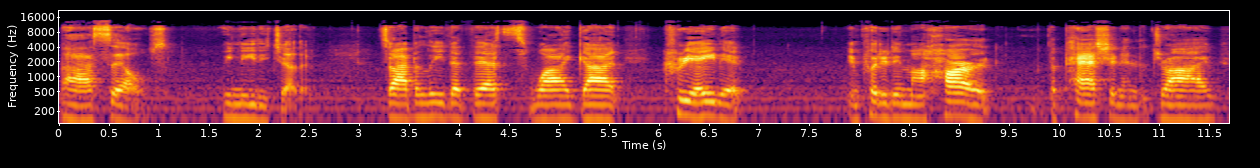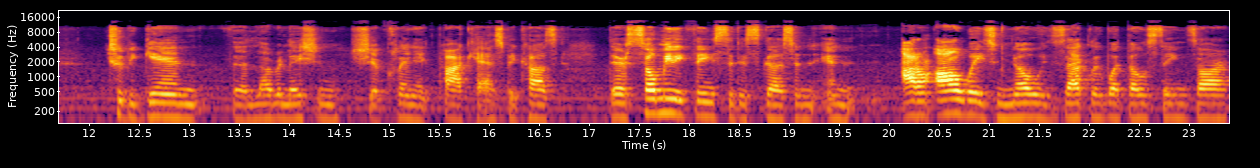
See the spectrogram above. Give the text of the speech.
by ourselves. We need each other. So I believe that that's why God created and put it in my heart the passion and the drive to begin the Love Relationship Clinic podcast because there's so many things to discuss and, and I don't always know exactly what those things are.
